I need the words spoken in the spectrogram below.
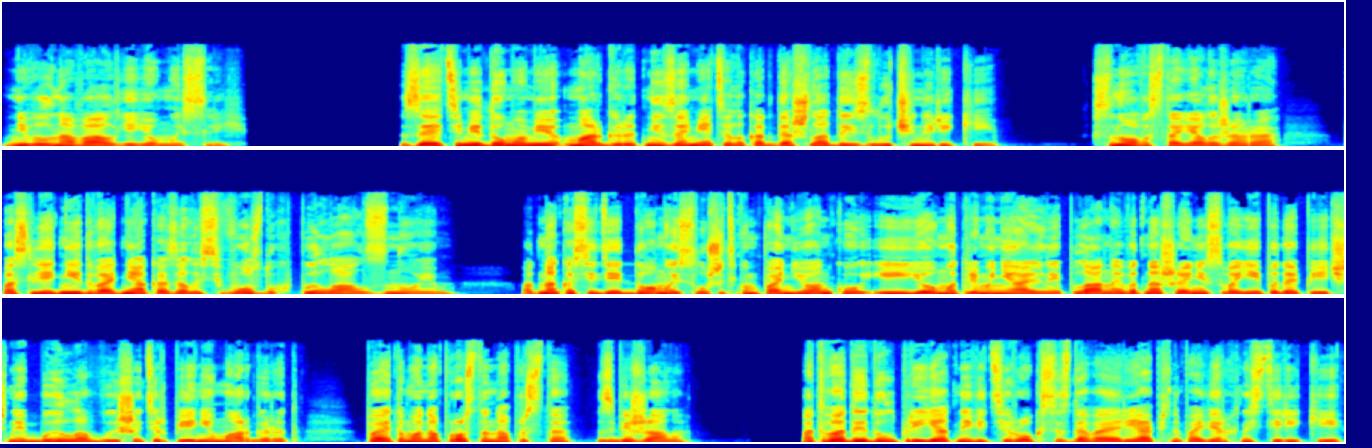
не волновал ее мыслей. За этими думами Маргарет не заметила, как дошла до излученной реки. Снова стояла жара. Последние два дня, казалось, воздух пылал зноем. Однако сидеть дома и слушать компаньонку и ее матримониальные планы в отношении своей подопечной было выше терпения Маргарет, поэтому она просто-напросто сбежала. От воды дул приятный ветерок, создавая рябь на поверхности реки.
